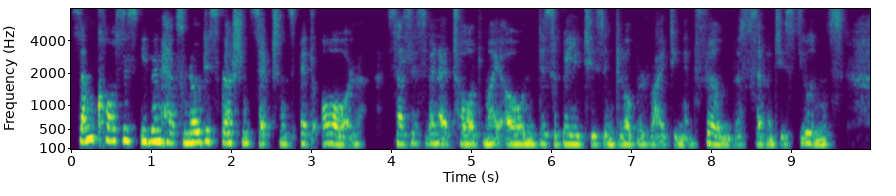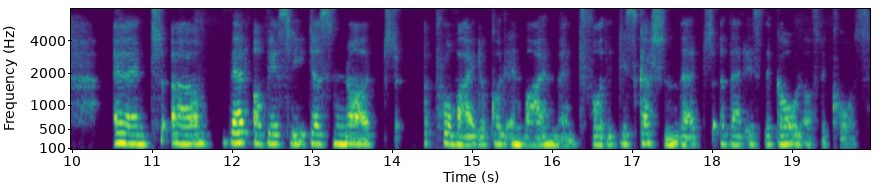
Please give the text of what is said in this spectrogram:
Some courses even have no discussion sections at all, such as when I taught my own disabilities in global writing and film with 70 students. And um, that obviously does not uh, provide a good environment for the discussion that, uh, that is the goal of the course.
